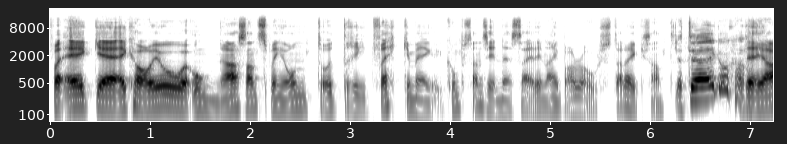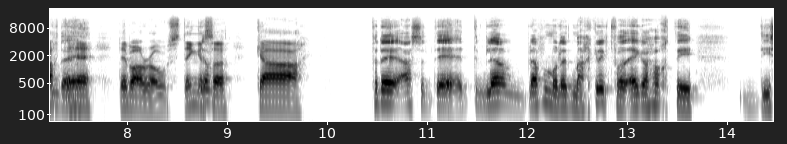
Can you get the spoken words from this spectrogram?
For jeg, eh, jeg hører jo unger sant, springe rundt og er dritfrekke med kompisene sine. Sier de nei, jeg bare roaster deg. sant? Dette har jeg òg hørt. Det, ja, om det, det er bare roasting. Ja. Altså, hva For det, altså, det, det blir, blir på en måte litt merkelig, for jeg har hørt de, de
